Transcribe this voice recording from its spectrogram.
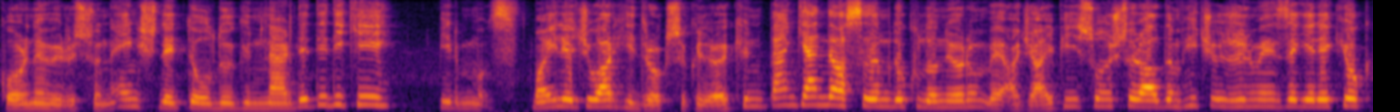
koronavirüsün en şiddetli olduğu günlerde dedi ki bir sıtma ilacı var hidroksiklorokin. Ben kendi hastalığımda kullanıyorum ve acayip iyi sonuçlar aldım. Hiç üzülmenize gerek yok.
